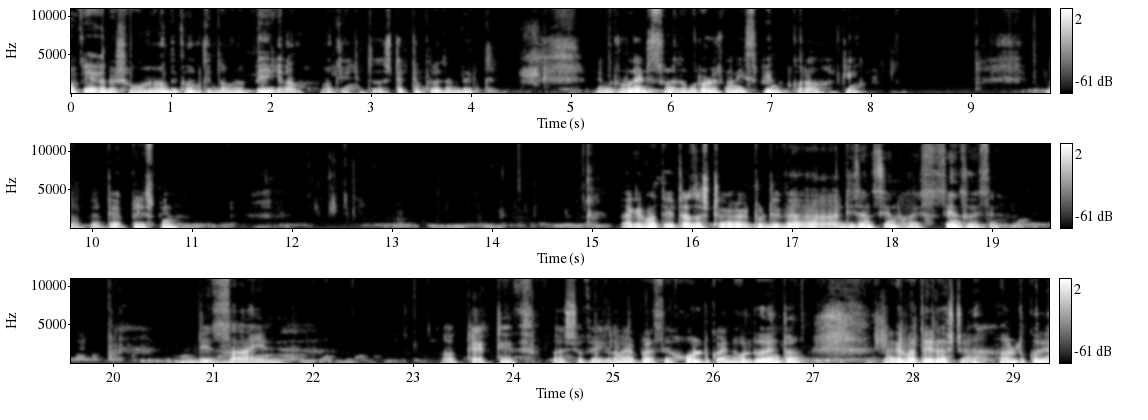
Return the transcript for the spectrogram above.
ওকে, এগারোশো উননব্বই কয়েন কিন্তু আমরা পেয়ে গেলাম। ওকে, এটা জাস্ট অ্যাক্টিভ করে দেন ব্যাক এবার রোলেটে চলে যাব রোলেট মানে স্পিন করা আর কি। ট্যাপ স্পিন আগের মতো এটা জাস্ট একটু ডিজাইন চেঞ্জ হয়েছে চেঞ্জ হয়েছে। ডিজাইন ওকে অ্যাক্টিভ পাঁচশো পেয়ে গেলাম, এরপর আছে হোল্ড কয়েন হোল্ড কয়েনটা আগের মতো জাস্ট হোল্ড করে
